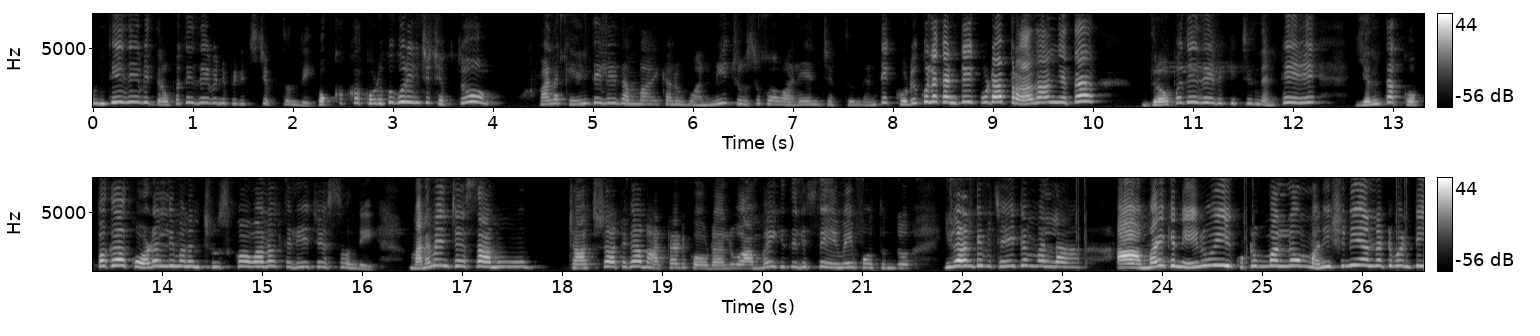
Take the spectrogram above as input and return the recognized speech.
కుంతీదేవి ద్రౌపదీదేవిని పిలిచి చెప్తుంది. ఒక్కొక్క కొడుకు గురించి చెప్తూ వాళ్ళకేం తెలియదమ్మా ఇక నువ్వు అన్నీ చూసుకోవాలి అని చెప్తుంది. అంటే కొడుకుల కంటే కూడా ప్రాధాన్యత ద్రౌపదీదేవికి ఇచ్చిందంటే ఎంత గొప్పగా కోడల్ని మనం చూసుకోవాలో తెలియజేస్తుంది మనమేం చేస్తాము? చాటు చాటుగా మాట్లాడుకోవడాలు ఆ అమ్మాయికి తెలిస్తే ఏమైపోతుందో ఇలాంటివి చేయటం వల్ల ఆ అమ్మాయికి నేను ఈ కుటుంబంలో మనిషిని అన్నటువంటి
